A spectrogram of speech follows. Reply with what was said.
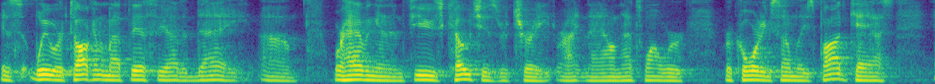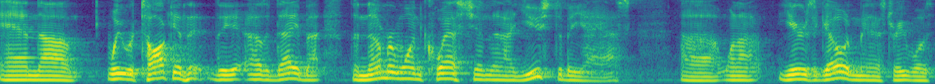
is we were talking about this the other day. Um, we're having an infused coaches retreat right now, and that's why we're recording some of these podcasts. And um, we were talking the other day about the number one question that I used to be asked uh, when I years ago in ministry was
